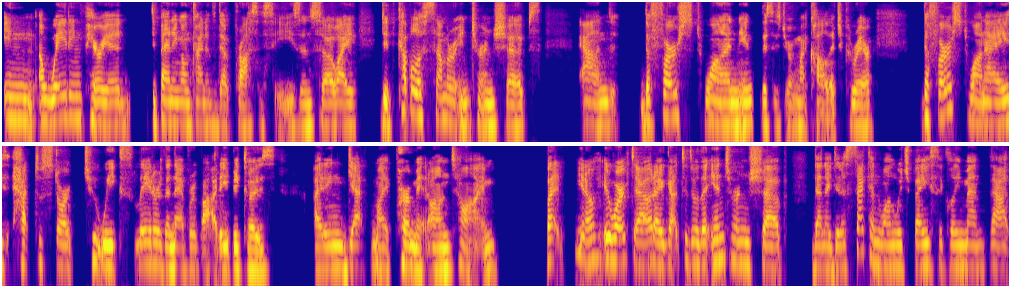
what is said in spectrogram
in a waiting period, depending on kind of the processes. And so I did a couple of summer internships and the first one in, this is during my college career. The first one I had to start two weeks later than everybody because I didn't get my permit on time. But, you know, it worked out. I got to do the internship. Then I did a second one, which basically meant that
